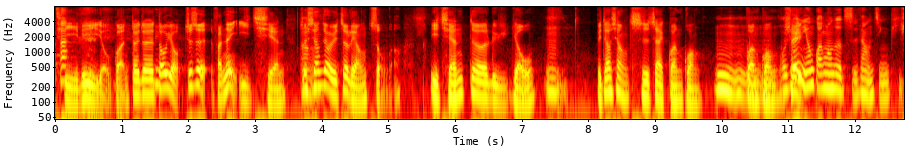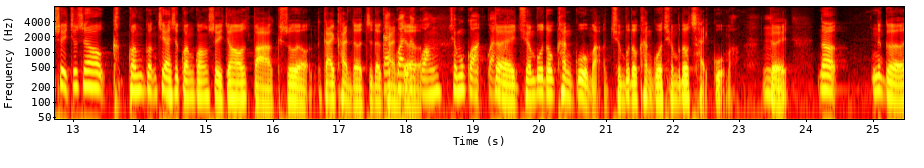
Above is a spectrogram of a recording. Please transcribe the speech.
体力有关，对对都有。就是反正以前就相较于这两种啊，以前的旅游，嗯，比较像是在观光。嗯嗯，观光，我觉得你用“观光”这个词非常精辟。所以就是要观光，既然是观光，所以就要把所有该看的、值得看的光全部观，对，全部都看过嘛，全部都看过，全部都踩过嘛。对，那那个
